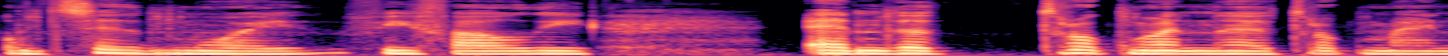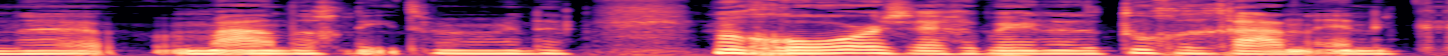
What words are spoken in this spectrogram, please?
ontzettend mooi, Vivaldi. En dat trok mijn, eh, trok mijn, eh, mijn aandacht niet. Maar eh, mijn gehoor zeg, ik ben er naartoe gegaan. En ik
